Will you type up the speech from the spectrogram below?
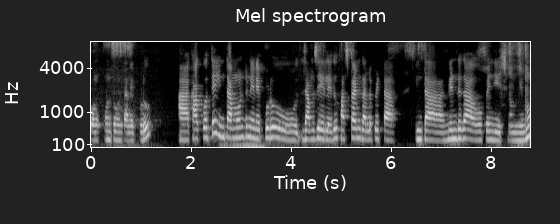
కొనుక్కుంటూ ఉంటాను ఎప్పుడు. కాకపోతే ఇంత అమౌంట్ నేను ఎప్పుడు జమ చేయలేదు. ఫస్ట్ టైం గల్లపెట్ట ఇంత నిండుగా ఓపెన్ చేసినాం మేము.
